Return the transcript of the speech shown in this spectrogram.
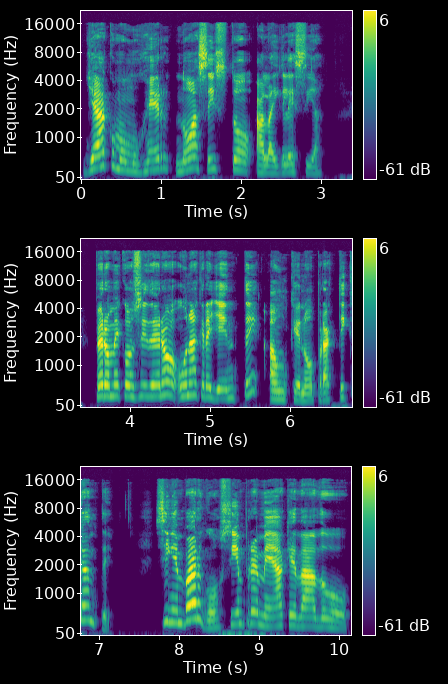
Ya como mujer no asisto a la iglesia, pero me considero una creyente aunque no practicante. Sin embargo, siempre me ha quedado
